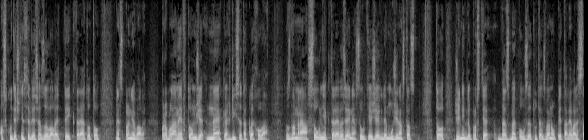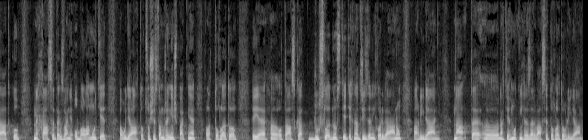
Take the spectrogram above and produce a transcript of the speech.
a skutečně se vyřazovaly ty, které toto nesplňovaly. Problém je v tom, že ne každý se takhle chová. To znamená, jsou některé veřejné soutěže, kde může nastat to, že někdo prostě vezme pouze tu takzvanou 95, nechá se takzvaně obalamutit a udělá to, což je samozřejmě špatně, ale tohle je eh, otázka důslednosti těch nadřízených orgánů a hlídání. Na, té, eh, na těch hmotných rezervách se tohle hlídáme.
